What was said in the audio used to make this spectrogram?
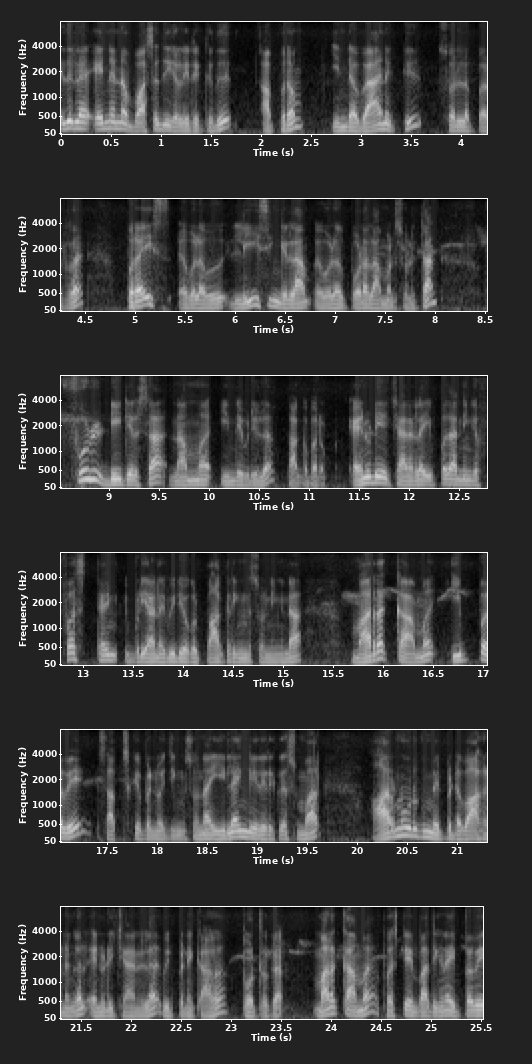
இதில் என்னென்ன வசதிகள் இருக்குது? அப்புறம் இந்த வேனுக்கு சொல்லப்படுற ப்ரைஸ் எவ்வளவு லீசிங் எல்லாம் எவ்வளவு போடலாம்னு சொல்லித்தான் ஃபுல் டீட்டெயில்ஸாக நம்ம இந்த வீடியோவில் பார்க்க போகிறோம் என்னுடைய சேனலை இப்போ தான் நீங்கள் ஃபஸ்ட் டைம் இப்படியான வீடியோக்கள் பார்க்குறீங்கன்னு சொன்னீங்கன்னா மறக்காமல் இப்போவே சப்ஸ்கிரைப் பண்ணி வச்சிங்க. சொன்னால் இலங்கையில் இருக்கிற சுமார் அறநூறுக்கும் மேற்பட்ட வாகனங்கள் என்னுடைய சேனலில் விற்பனைக்காக போட்டிருக்கேன் மறக்காமல் ஃபஸ்ட் டைம் பார்த்தீங்கன்னா இப்போவே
